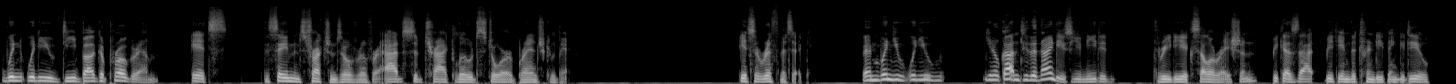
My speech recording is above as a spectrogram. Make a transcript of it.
when when you debug a program, it's the same instructions over and over: add, subtract, load, store, branch, compare. It's arithmetic. And when you when you you know got into the 90s, you needed 3D acceleration because that became the trendy thing to do.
